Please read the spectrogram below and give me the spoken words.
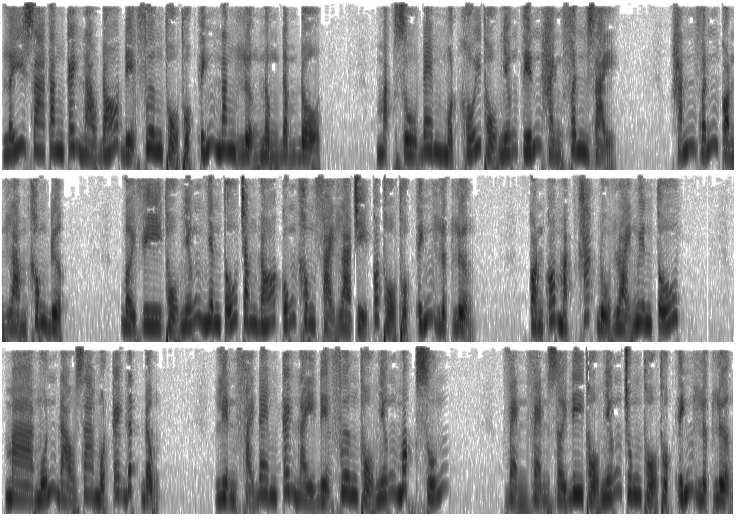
Lấy ra tăng cái nào đó địa phương thổ thuộc tính năng lượng nồng đậm độ. Mặc dù đem một khối thổ những tiến hành phân giải. Hắn vẫn còn làm không được. Bởi vì thổ những nhân tố trong đó cũng không phải là chỉ có thổ thuộc tính lực lượng. Còn có mặt khác đủ loại nguyên tố. Mà muốn đào ra một cái đất động. Liền phải đem cái này địa phương thổ những móc xuống. Vẹn vẹn rời đi thổ những trung thổ thuộc tính lực lượng.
